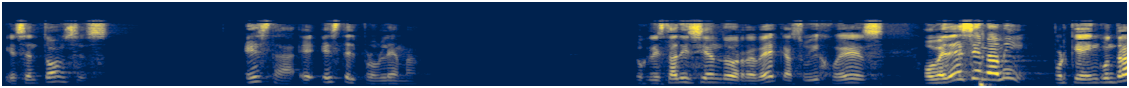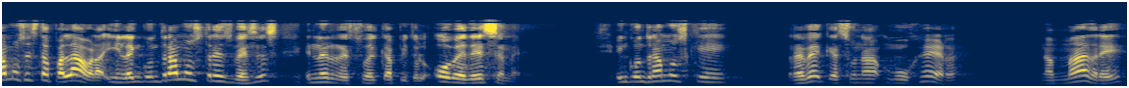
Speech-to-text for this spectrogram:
Y es entonces, esta, e, este el problema. Lo que le está diciendo Rebeca a su hijo es, obedéceme a mí, porque encontramos esta palabra y la encontramos tres veces en el resto del capítulo, obedéceme. Encontramos que Rebeca es una mujer, una madre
